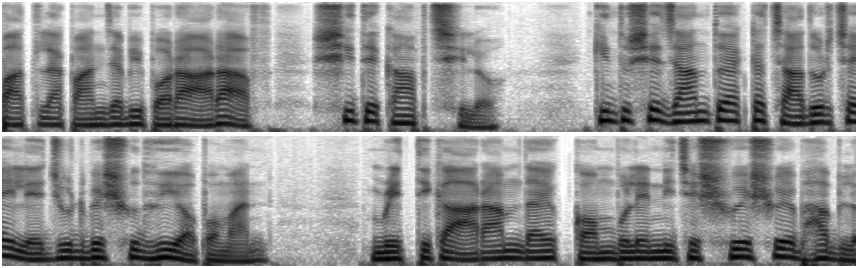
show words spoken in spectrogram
পাতলা পাঞ্জাবি পরা আরাফ শীতে কাঁপছিল, কিন্তু সে জানত একটা চাদর চাইলে জুটবে শুধুই অপমান। মৃত্তিকা আরামদায়ক কম্বলের নিচে শুয়ে শুয়ে ভাবল,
